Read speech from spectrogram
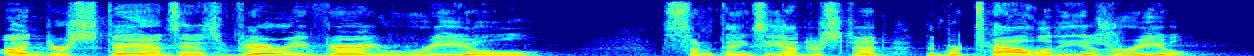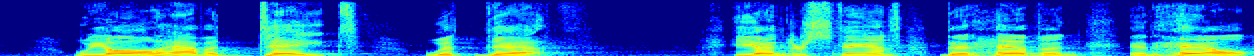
understands as very, very real some things. He understood the mortality is real. We all have a date with death. He understands that heaven and hell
